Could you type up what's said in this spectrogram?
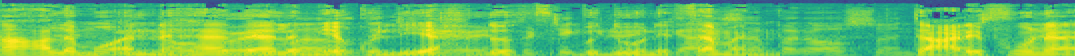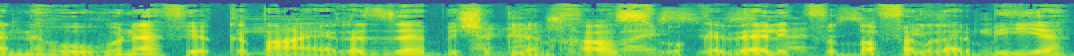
أعلم أن هذا لم يكن ليحدث بدون ثمن. تعرفون أنه هنا في قطاع غزة بشكل خاص وكذلك في الضفة الغربية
